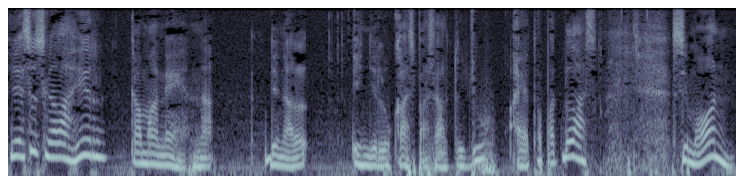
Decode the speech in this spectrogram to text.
Yesus ngalahir kamaneh na Dinal Injil Lukas pasal 7 ayat 14 Simon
